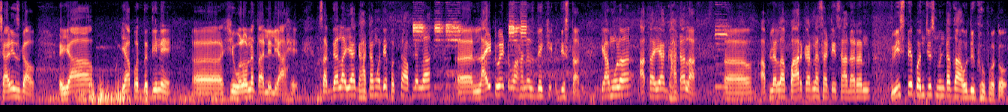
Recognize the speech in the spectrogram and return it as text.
चाळीसगाव या या पद्धतीने ही वळवण्यात आलेली आहे. सध्याला या घाटामध्ये फक्त आपल्याला लाइट वेट वाहनच देखील दिसतात. त्यामुळं आता या घाटाला आपल्याला पार करण्यासाठी साधारण वीस ते पंचवीस मिनटाचा अवधी खूप होतो.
